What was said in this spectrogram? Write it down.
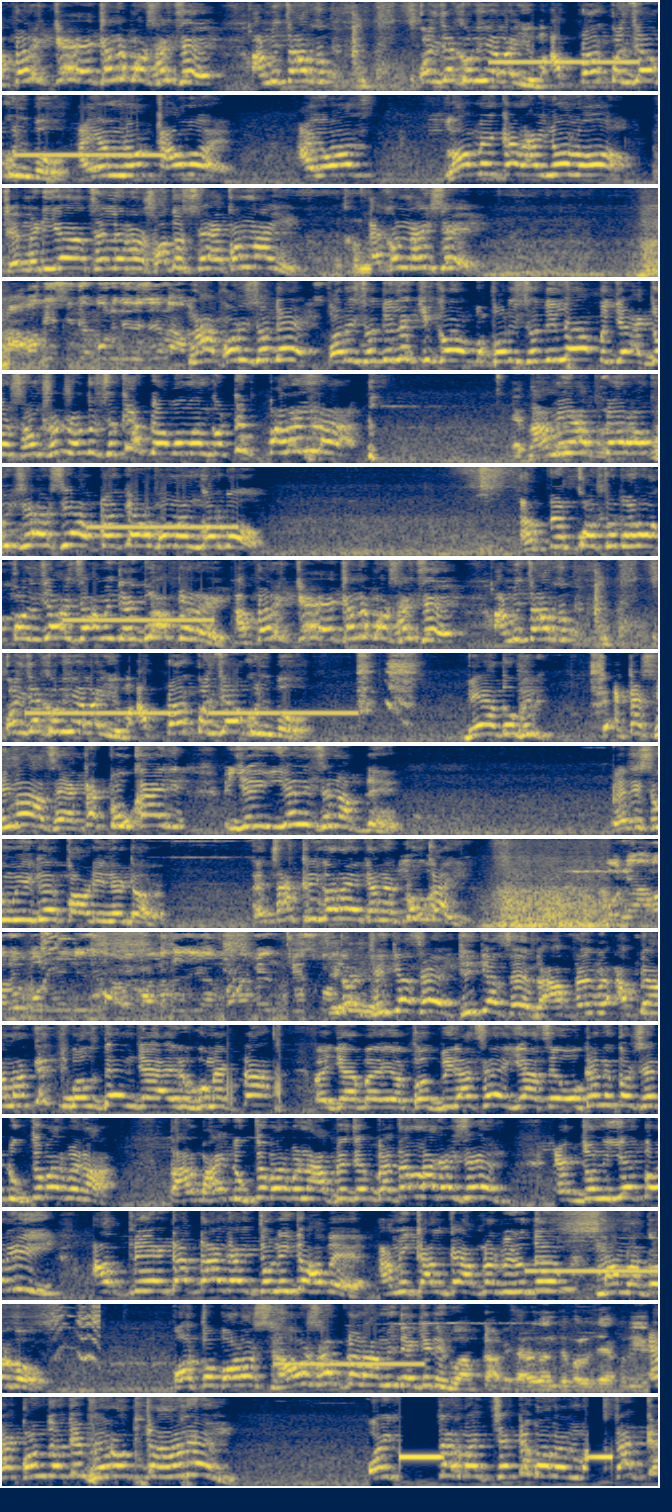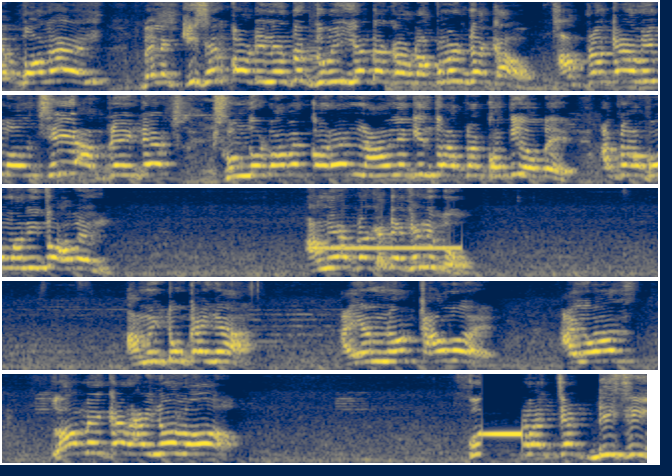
আপনারা কে এখানে বসাইছে? আমি তার কলজা খুলি আলাইম আপনার কলজাও খুলবো। I am not cowboy I was law maker I know law say media সেলের সদস্য এখন নাই। এখন নাই সে। করে না পরিষদে পরিষদ দিলে কি করে পরিষদ দিলে যে একজন সংসদ সদস্যকে আপনি অপমান করতে পারেন না। আমি আপনার অফিসে আসি আপনাকে অপমান করব আপনার কত বড় কলজা হয়েছে আমি দেখব আপনারে। আপনারে কে এখানে বসাইছে? আমি তার কলজা খুলি এলাইম আপনার কলজাও খুলবো। বেয়াদফির একটা সীমা আছে একটা টোকাই ইয়ে ইয়ে নিছেন আপনি। পেটিশন উইকের কোঅর্ডিনেটর চাকরি করে এখানে টোকাই ঠিক আছে ঠিক আছে। আপনি আপনি আমাকে কি বলতেন যে এরকম একটা তদবির আছে ইয়ে আছে ওখানে তো সে ঢুকতে পারবে না। তার ভাই ঢুকতে পারবে না। আপনি যে বেতার লাগাইছেন একজন ইয়ে করি আপনি এটা দায় দায়িত্ব নিতে হবে। আমি কালকে আপনার বিরুদ্ধে মামলা করব। কত বড় সাহস আপনারা আমি দেখে নিব আপনার এখন যদি ফেরত না আনেন বলে কিসের কোঅর্ডিনেটর তুমি ইয়ে দেখাও ডকুমেন্ট দেখাও? আপনাকে আমি বলছি, আপনি এটা সুন্দরভাবে করেন, না হলে কিন্তু আপনার ক্ষতি হবে। আপনি অপমানিত হবেন। আমি আপনাকে দেখে নিব। আমি টোকাই না। I am not cowboy I was law maker I know law বাচ্চা ডিসি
